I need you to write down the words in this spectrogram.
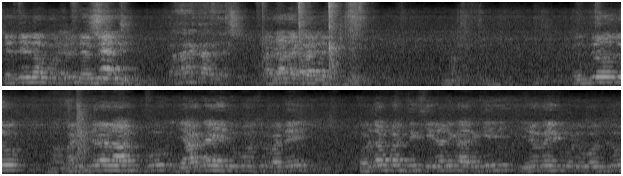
చెల్లిన ఓట్లు డెబ్బై ఐదు ప్రధాన కార్యదర్శి. ఉద్యోగులు కార్యదర్శి యాభై ఐదు ఓట్లు పడ్డాయి. కొండపర్తి కిరణ్ గారికి ఇరవై మూడు ఓట్లు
